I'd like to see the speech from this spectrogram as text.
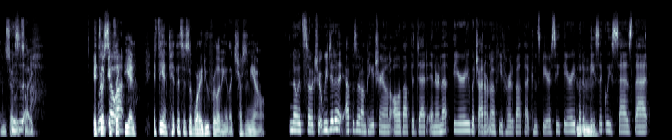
And so This it's is- like, it's like so it's like un- the it's the antithesis of what I do for a living. It like stresses me out. No, it's so true. We did an episode on Patreon all about the dead internet theory, which I don't know if you've heard about that conspiracy theory, but Mm-mm. it basically says that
